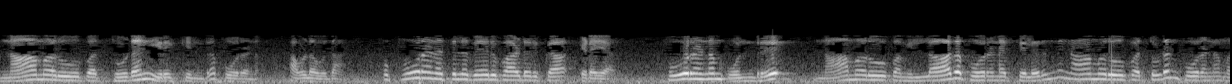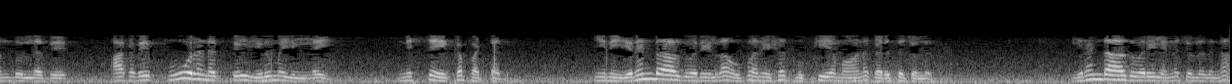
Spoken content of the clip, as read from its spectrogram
நாம ரூபத்துடன் இருக்கின்ற பூரணம். அவ்வளவுதான். இப்ப பூரணத்துல வேறுபாடு இருக்கா? கிடையாது. பூரணம் ஒன்று நாம ரூபம் இல்லாத பூரணத்திலிருந்து நாம ரூபத்துடன் பூரணம் வந்துள்ளது. ஆகவே பூரணத்தில் இருமை இல்லை நிச்சயிக்கப்பட்டது. இனி இரண்டாவது வரியில் தான் உபனிஷத் முக்கியமான கருத்தை சொல்லுது. இரண்டாவது வரியில் என்ன சொல்லுதுன்னா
